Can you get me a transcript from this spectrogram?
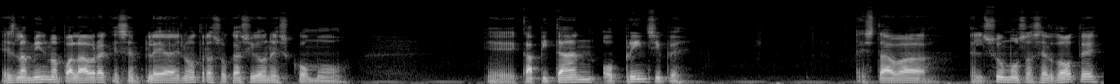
es la misma palabra que se emplea en otras ocasiones como eh, capitán o príncipe. Estaba el sumo sacerdote,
